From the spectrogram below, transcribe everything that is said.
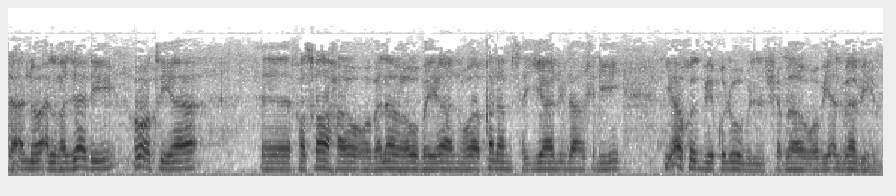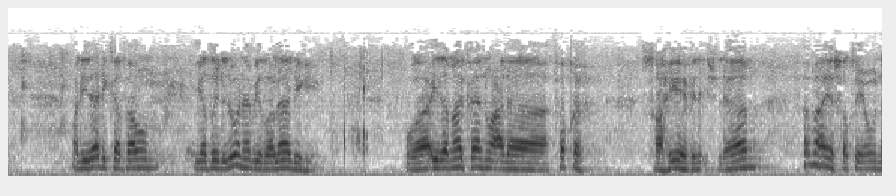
لأنه الغزالي أعطي آه، فصاحة وبلاغة وبيان وقلم سيال إلى آخره يأخذ بقلوب الشباب وبألبابهم. ولذلك فهم يضلون بضلاله. وإذا ما كانوا على فقه صحيح بالإسلام فما يستطيعون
